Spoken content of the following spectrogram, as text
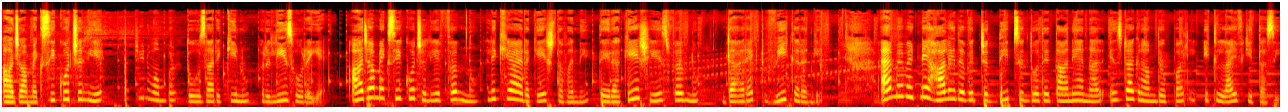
ਆਜਾ ਮੈਕਸੀਕੋ ਚਲੀਏ 25 ਨਵੰਬਰ 2021 ਨੂੰ ਰਿਲੀਜ਼ ਹੋ ਰਹੀ ਹੈ। ਆਜਾ ਮੈਕਸੀਕੋ ਚਲੀਏ ਫਿਲਮ ਨੂੰ, ਲਿਖਿਆ ਹੈ ਰਕੇਸ਼ ਧਵਨ ਨੇ ਤੇ ਰਕੇਸ਼ ਇਸ ਫਿਲਮ ਨੂੰ ਡਾਇਰੈਕਟ ਵੀ ਕਰਨਗੇ। ਐਮਏ ਵਿਕ ਨੇ ਹਾਲ ਹੀ ਦੇ ਵਿੱਚ ਜਗਦੀਪ ਸਿੱਧੂ ਅਤੇ ਤਾਨੀਆ ਨਾਲ ਇੰਸਟਾਗ੍ਰam ਦੇ ਉੱਪਰ ਇੱਕ ਲਾਈਵ ਕੀਤਾ ਸੀ।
